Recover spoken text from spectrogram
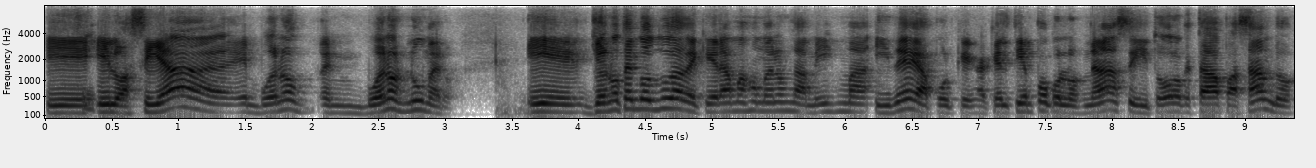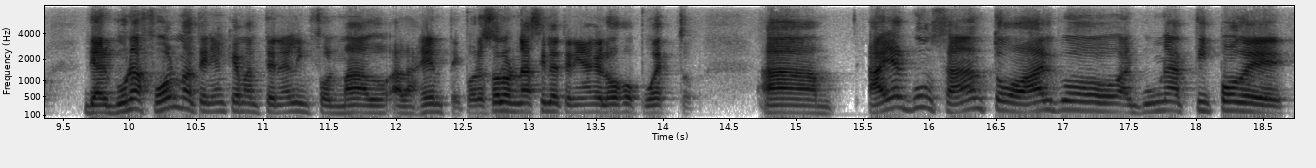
y, lo hacía en buenos, en buenos números. Y yo no tengo duda de que era más o menos la misma idea, porque en aquel tiempo con los nazis y todo lo que estaba pasando, de alguna forma tenían que mantener informado a la gente. Por eso los nazis le tenían el ojo puesto. ¿Hay algún santo, algo, algún tipo de,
